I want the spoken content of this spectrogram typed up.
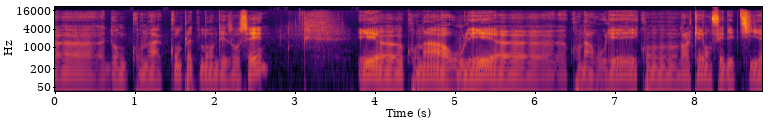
euh, donc qu'on a complètement désossé et euh, qu'on a roulé, qu'on a roulé et qu'on dans lequel on fait des petits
